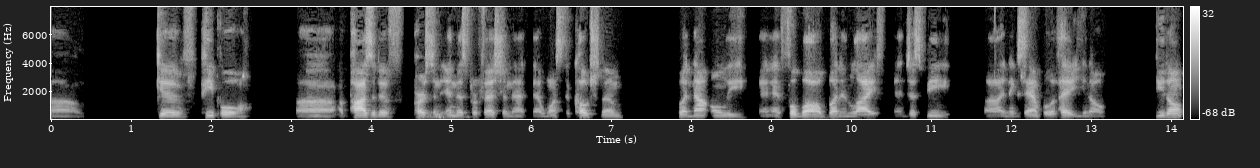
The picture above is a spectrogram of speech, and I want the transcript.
um, give people uh, a positive person in this profession that that wants to coach them but not only in, in football but in life, and just be uh, an example of hey, you know, you don't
